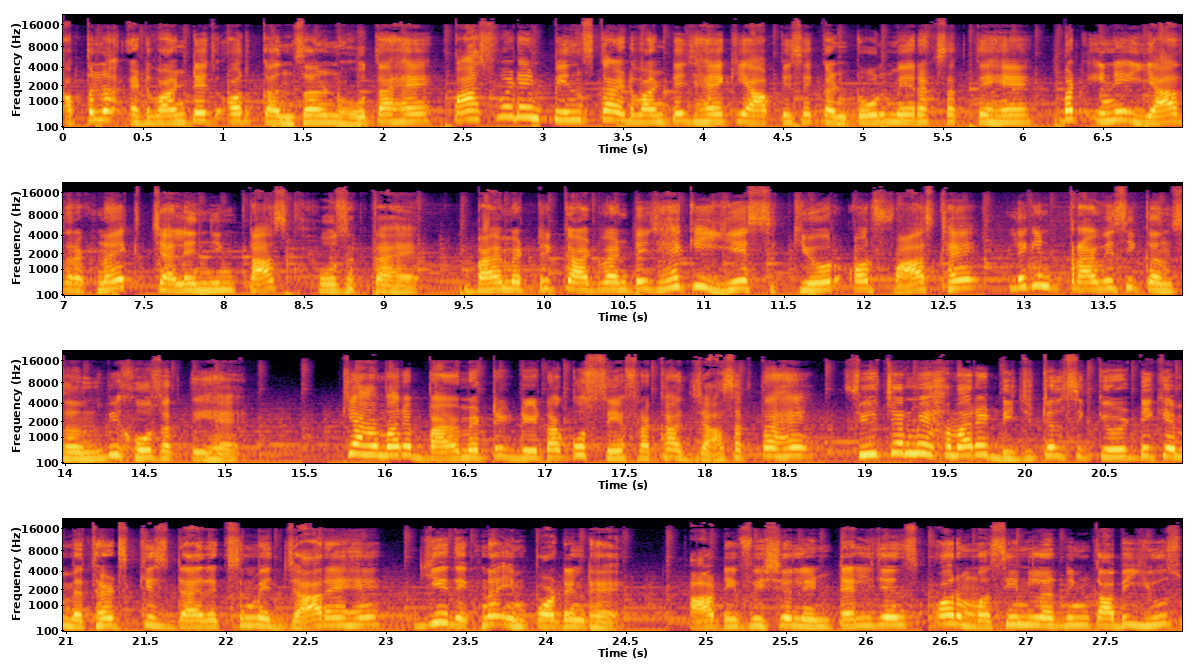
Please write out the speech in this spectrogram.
अपना एडवांटेज और कंसर्न होता है। पासवर्ड एंड पिन का एडवांटेज है कि आप इसे कंट्रोल में रख सकते हैं बट इन्हें याद रखना एक चैलेंजिंग टास्क हो सकता है। बायोमेट्रिक का एडवांटेज है कि ये सिक्योर और फास्ट है, लेकिन प्राइवेसी कंसर्न भी हो सकती है। क्या हमारे बायोमेट्रिक डेटा को सेफ़ रखा जा सकता है? फ्यूचर में हमारे डिजिटल सिक्योरिटी के मेथड्स किस डायरेक्शन में जा रहे हैं, ये देखना इम्पोर्टेंट है। आर्टिफिशियल इंटेलिजेंस और मशीन लर्निंग का भी यूज़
